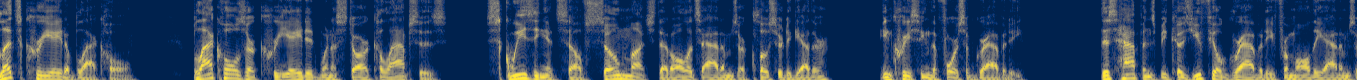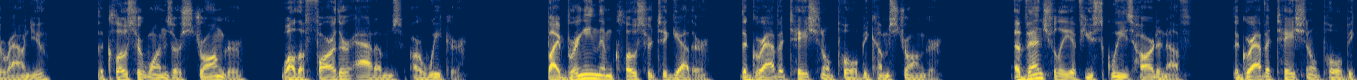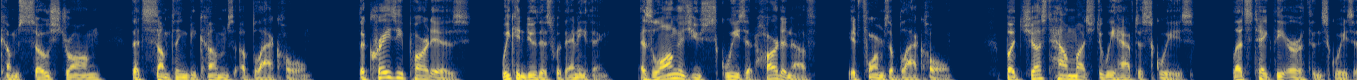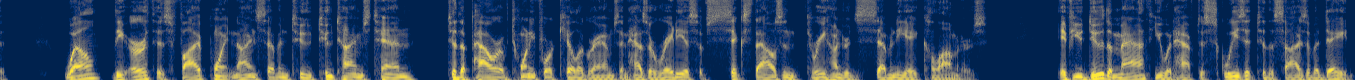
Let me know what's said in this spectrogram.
Let's create a black hole. Black holes are created when a star collapses, squeezing itself so much that all its atoms are closer together, increasing the force of gravity. This happens because you feel gravity from all the atoms around you. The closer ones are stronger, while the farther atoms are weaker. By bringing them closer together, the gravitational pull becomes stronger. Eventually, if you squeeze hard enough, the gravitational pull becomes so strong that something becomes a black hole. The crazy part is, we can do this with anything. As long as you squeeze it hard enough, it forms a black hole. But just how much do we have to squeeze? Let's take the Earth and squeeze it. Well, the Earth is 5.972 2 times 10 to the power of 24 kilograms and has a radius of 6,378 kilometers. If you do the math, you would have to squeeze it to the size of a date.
